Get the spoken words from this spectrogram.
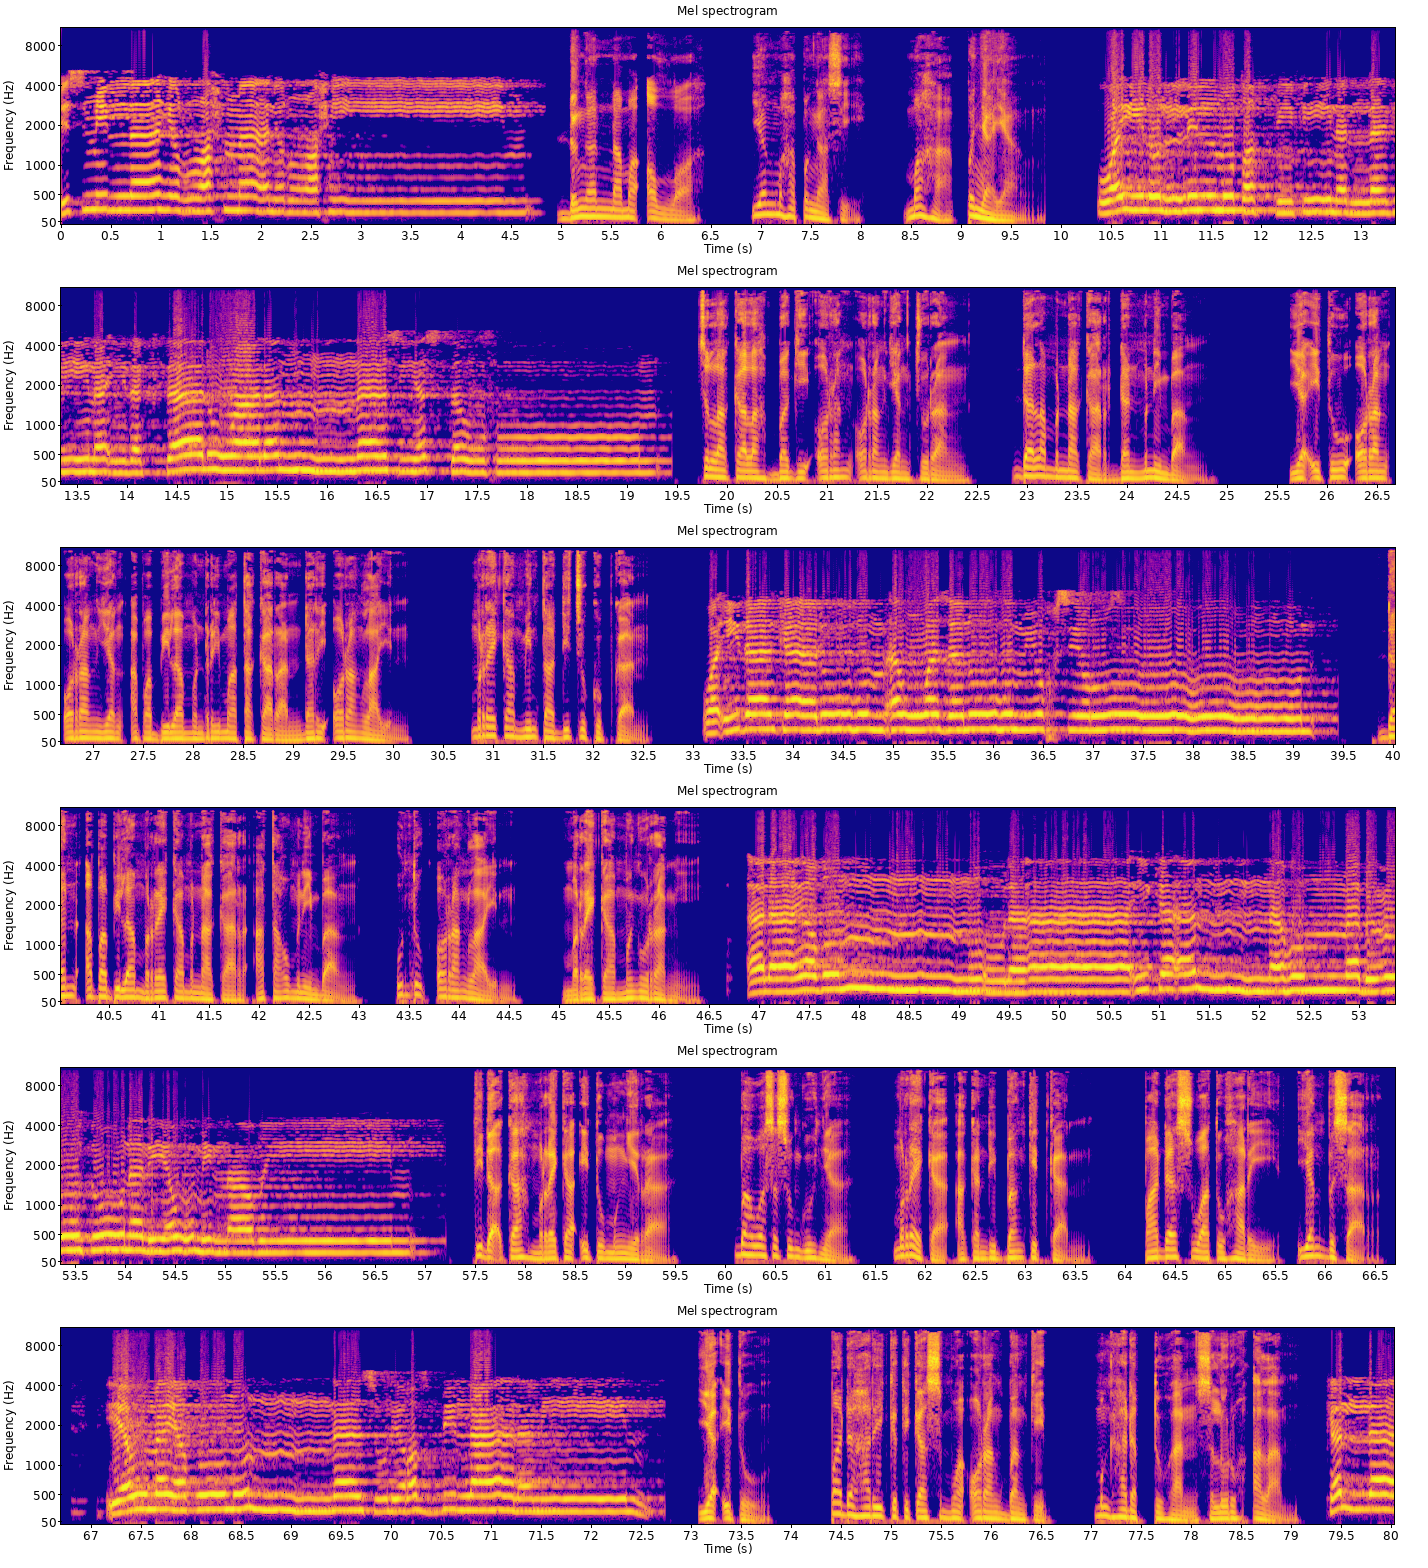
Bismillahirrahmanirrahim. Dengan nama Allah yang Maha Pengasih, Maha Penyayang. Celakalah bagi orang-orang yang curang dalam menakar dan menimbang yaitu orang-orang yang apabila menerima takaran dari orang lain, mereka minta dicukupkan. Dan apabila mereka menakar atau menimbang untuk orang lain, mereka mengurangi. Ala أولئك أنهم مبعوثون ليوم عظيم Tidakkah mereka itu mengira bahwa sesungguhnya mereka akan dibangkitkan pada suatu hari yang besar, يوم يقوم الناس لرب العالمين yaitu pada hari ketika semua orang bangkit menghadap Tuhan seluruh alam. كلا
